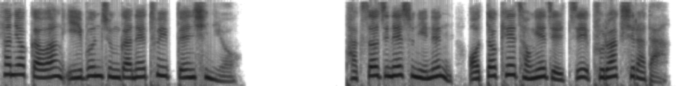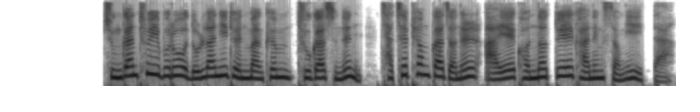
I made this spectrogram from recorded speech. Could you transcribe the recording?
현역가왕 2분 중간에 투입된 신유. 박서진의 순위는 어떻게 정해질지 불확실하다. 중간 투입으로 논란이 된 만큼 두 가수는 자체 평가전을 아예 건너뛸 가능성이 있다.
